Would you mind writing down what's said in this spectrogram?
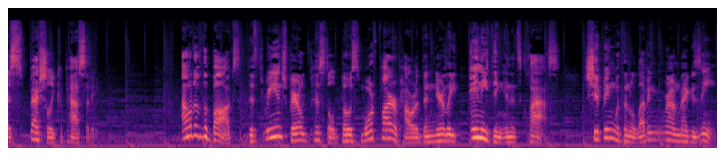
especially capacity. Out of the box, the 3 inch barreled pistol boasts more firepower than nearly anything in its class, shipping with an 11 round magazine.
